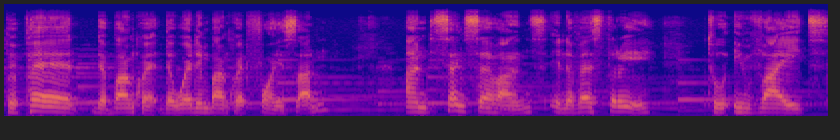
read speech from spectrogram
prepared the banquet, the wedding banquet for his son, and sent servants in the verse 3 to invite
